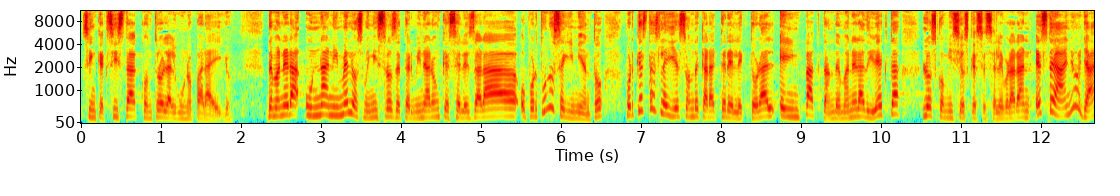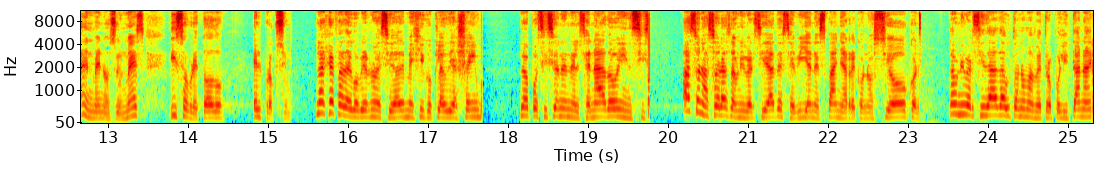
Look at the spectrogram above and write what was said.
sin que exista control alguno para ello. De manera unánime, los ministros determinaron que se les dará oportuno seguimiento porque estas leyes son de carácter electoral e impactan de manera directa los comicios que se celebrarán este año, ya en menos de un mes, y sobre todo el próximo. La jefa de gobierno de Ciudad de México, Claudia Sheinbaum, la oposición en el Senado insistió Hace unas horas la Universidad de Sevilla en España reconoció con la Universidad Autónoma Metropolitana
